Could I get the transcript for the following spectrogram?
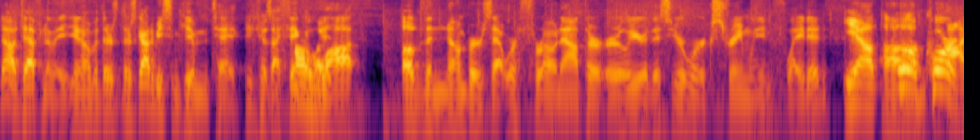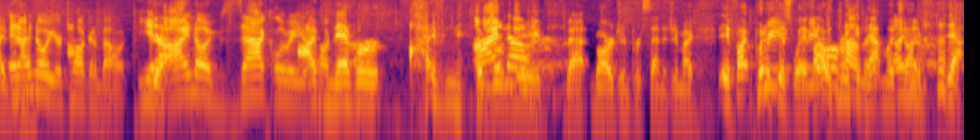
No, definitely. You know, but there's there's got to be some give and take because I think Always. a lot of the numbers that were thrown out there earlier this year were extremely inflated. Yeah. Um, well, of course. I've, and I know what you're talking about. Yeah, yeah. I know exactly what you're I've never, about. I've never made that margin percentage in my. If I put it this way, if I was making that much on, a, yeah,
